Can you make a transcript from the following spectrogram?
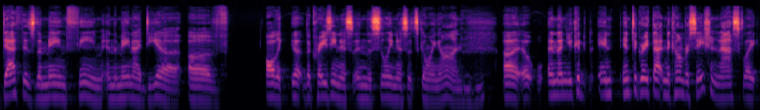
death is the main theme and the main idea of all the uh, the craziness and the silliness that's going on, uh, and then you could in- integrate that into conversation and ask like,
